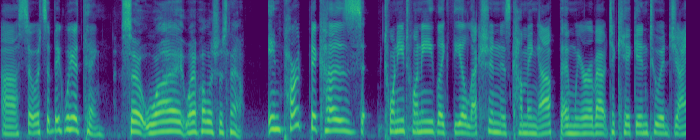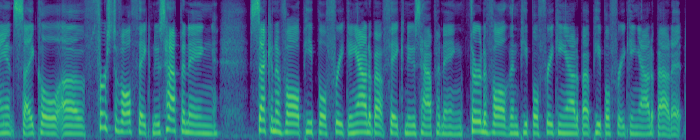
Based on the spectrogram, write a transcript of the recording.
Uh, so it's a big weird thing. So why why publish this now? In part because 2020, like the election is coming up, and we are about to kick into a giant cycle of, first of all, fake news happening. Second of all, people freaking out about fake news happening. Third of all, then people freaking out about people freaking out about it.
